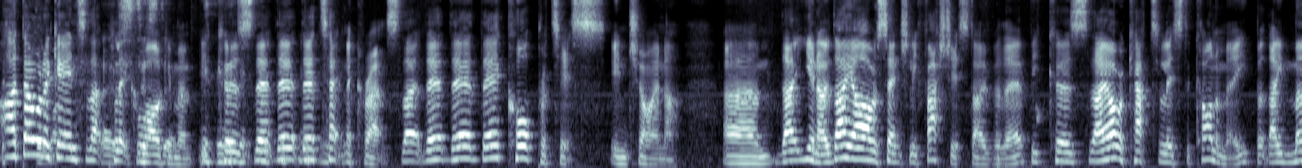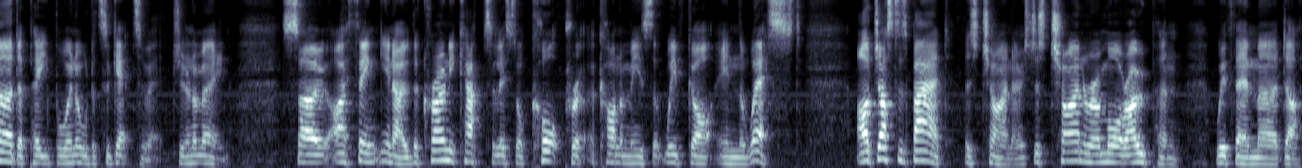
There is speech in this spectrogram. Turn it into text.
I don't want to get into that uh, political system? argument because they're they're, they're technocrats. They're they're they're, they're corporatists in China. Um, they you know they are essentially fascist over there because they are a capitalist economy, but they murder people in order to get to it. Do you know what I mean? So I think you know the crony capitalist or corporate economies that we've got in the West are just as bad as China. It's just China are more open with their murder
